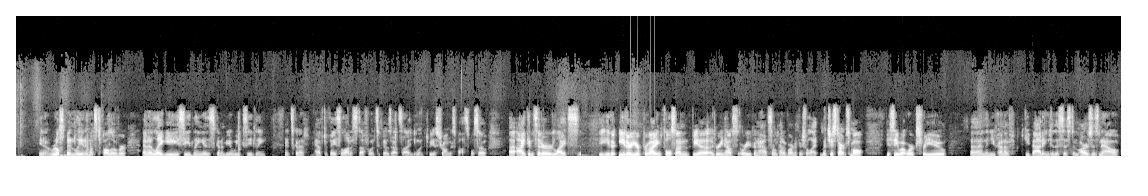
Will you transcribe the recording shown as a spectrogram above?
you know, real spindly and it wants to fall over. And a leggy seedling is going to be a weak seedling. It's going to have to face a lot of stuff once it goes outside. You want it to be as strong as possible. So uh, I consider lights either either you're providing full sun via a greenhouse or you're going to have some kind of artificial light. But you start small, you see what works for you, uh, and then you kind of keep adding to the system. Ours is now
